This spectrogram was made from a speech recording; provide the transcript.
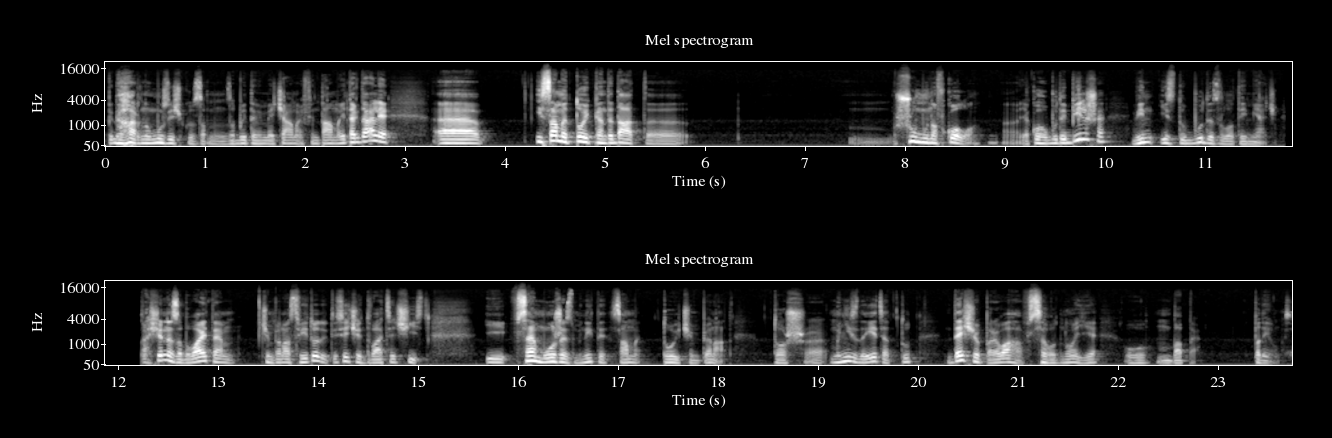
під гарну музичку, з забитими м'ячами, фінтами і так далі. І саме той кандидат шуму навколо, якого буде більше, він і здобуде золотий м'яч. А ще не забувайте чемпіонат світу 2026. І все може змінити саме той чемпіонат. Тож, е, мені здається, тут дещо перевага все одно є у Мбапе. Подивимось.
